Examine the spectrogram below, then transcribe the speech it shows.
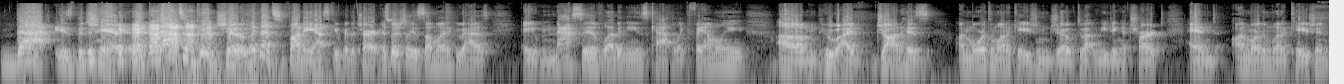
That is the cherry. Like that's a good joke. Like that's funny asking for the chart, especially as someone who has a massive Lebanese Catholic family. Um, who I John has on more than one occasion joked about needing a chart, and on more than one occasion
